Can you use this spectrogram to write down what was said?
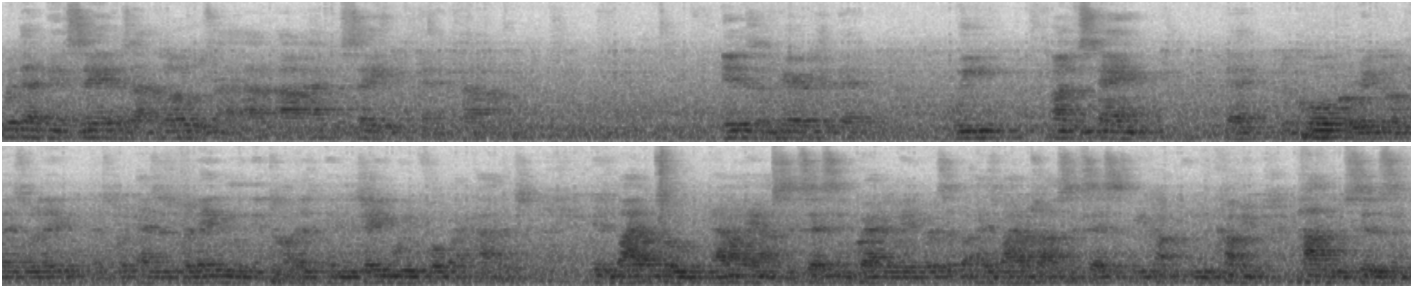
With that being said, as I close, I, I, I'll have to say that um, it is imperative that we understand that the core curriculum as related, as, as is related in the, in the J. Fulbright College is vital to not only our success in graduating, but it's vital to our success in becoming, in becoming positive citizens,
